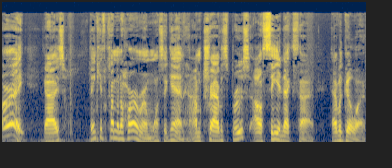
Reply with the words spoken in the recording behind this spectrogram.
All right, guys. Thank you for coming to Horror Realm once again. I'm Travis Bruce. I'll see you next time. Have a good one.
